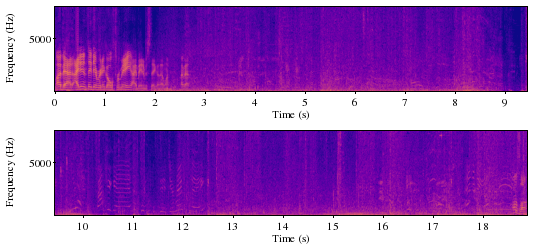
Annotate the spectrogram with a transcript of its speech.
My bad. I didn't think they were gonna go for me. I made a mistake on that one. My bad. Was low.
